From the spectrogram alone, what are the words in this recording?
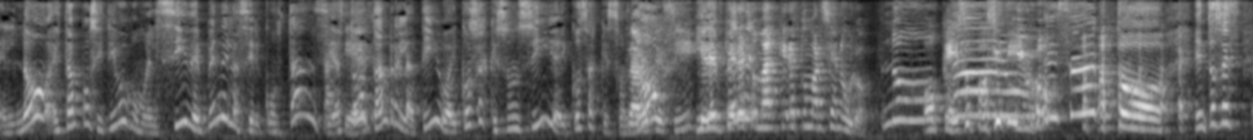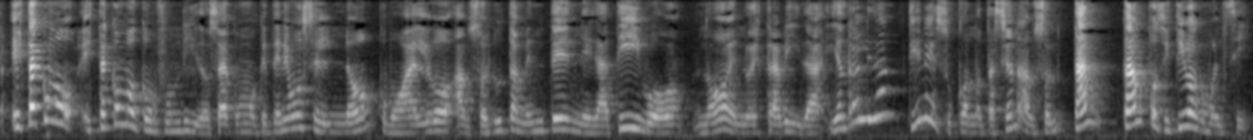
el no es tan positivo como el sí, depende de las circunstancias, es todo tan relativo. Hay cosas que son sí, hay cosas que son claro no. que sí. ¿Quieres, ¿quieres, tomar, ¿Quieres tomar cianuro? No. Ok, eso es positivo. Exacto. Entonces, está como, está como confundido, o sea, como que tenemos el no como algo absolutamente negativo, ¿no? En nuestra vida. Y en realidad tiene su connotación tan, tan positiva como el sí.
